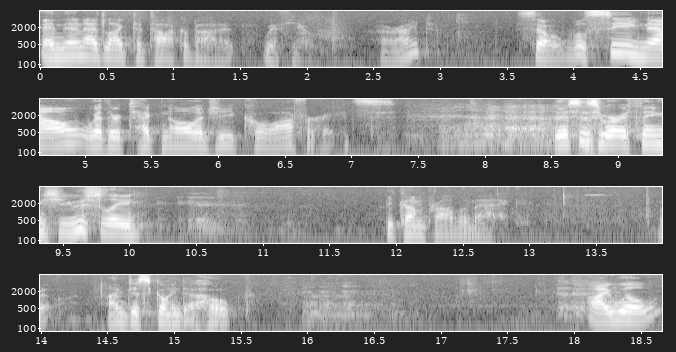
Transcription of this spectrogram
And then I'd like to talk about it with you. All right? So we'll see now whether technology cooperates. this is where things usually become problematic. But I'm just going to hope. I will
